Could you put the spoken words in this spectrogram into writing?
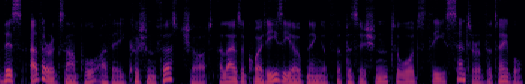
This other example of a cushion first shot allows a quite easy opening of the position towards the center of the table.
